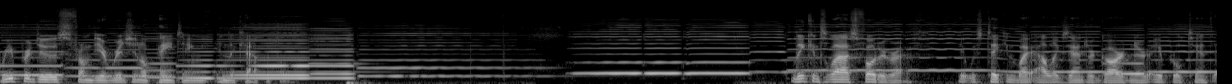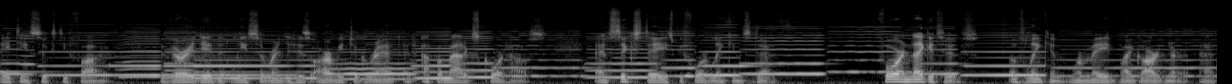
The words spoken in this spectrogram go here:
reproduced from the original painting in the Capitol. Lincoln's last photograph. It was taken by Alexander Gardner April 10, 1865, the very day that Lee surrendered his army to Grant at Appomattox Courthouse, and six days before Lincoln's death. Four negatives of Lincoln were made by Gardner at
